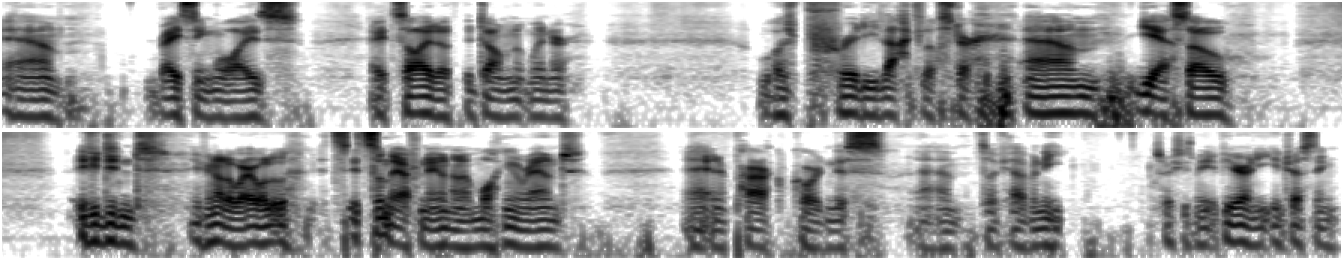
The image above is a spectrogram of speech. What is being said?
um, racing wise outside of the dominant winner was pretty lackluster. Um, yeah, so if you didn't, if you're not aware, well, it's it's Sunday afternoon and I'm walking around uh, in a park recording this. Um, so if you have any, sorry, excuse me, if you hear any interesting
